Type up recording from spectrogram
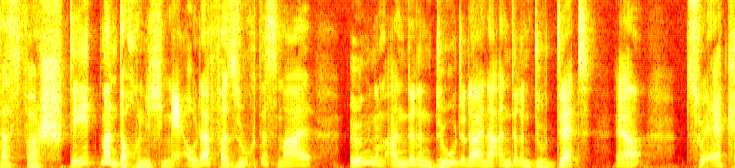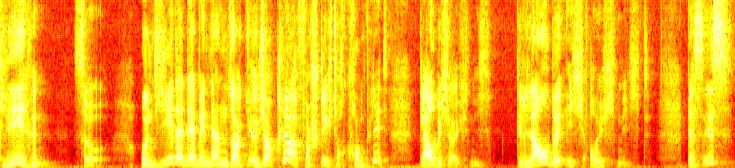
das versteht man doch nicht mehr, oder? Versucht es mal irgendeinem anderen Dude oder einer anderen Dudette, ja, zu erklären. So. Und jeder, der mir dann sagt, ja klar, verstehe ich doch komplett, glaube ich euch nicht. Glaube ich euch nicht. Das ist,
